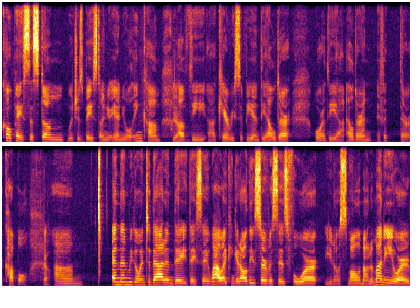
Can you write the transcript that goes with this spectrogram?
copay system, which is based on your annual income Yeah. of the uh, care recipient, the elder, or the uh, elder, and if it, they're a couple. Yeah. Um, and then we go into that and they, they say, wow, I can get all these services for, you know, a small amount of money or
